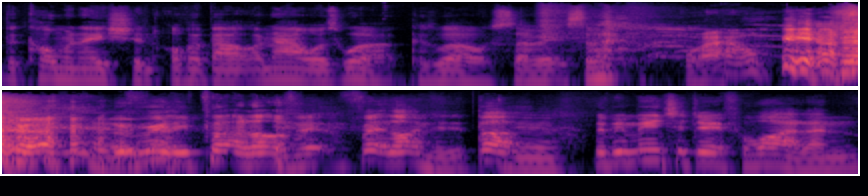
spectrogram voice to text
the culmination of about an hour's work as well. So it's uh, Wow. yeah, we've really put a lot of it, put a lot into it. But yeah. We've been meaning to do it for a while, and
